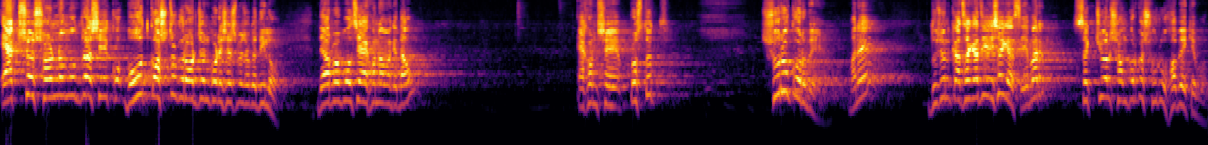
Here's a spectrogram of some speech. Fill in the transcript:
একশো স্বর্ণ মুদ্রা সে বহুত কষ্ট করে অর্জন করে শেষমেশ ওকে দিল। দেওয়ার পর বলছে, এখন আমাকে দাও। এখন সে প্রস্তুত, শুরু করবে। মানে দুজন কাছাকাছি এসে গেছে, এবার সেক্সুয়াল সম্পর্ক শুরু হবে কেবল।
